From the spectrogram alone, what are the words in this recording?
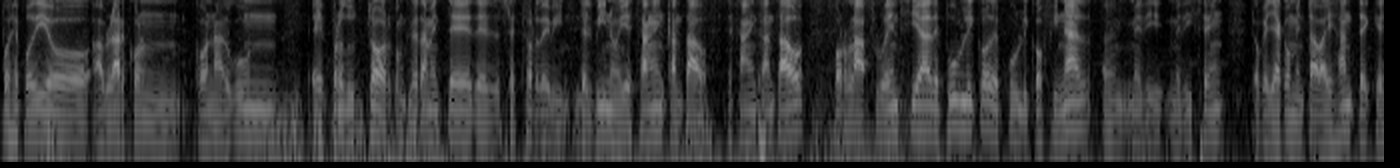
pues he podido hablar con, con algún eh, productor, concretamente del sector del vino, y están encantados. Están encantados por la afluencia de público, de público final. Eh, me, me dicen lo que ya comentabais antes, que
